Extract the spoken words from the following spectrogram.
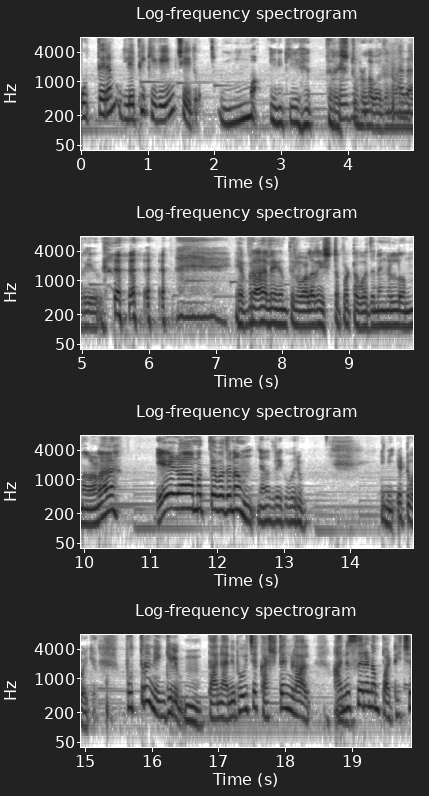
ഉത്തരം ലഭിക്കുകയും ചെയ്തു. ഉമ്മ എനിക്ക് എത്ര ഇഷ്ടമുള്ള വചനമാണ് അറിയത് എബ്രാലയത്തിൽ വളരെ ഇഷ്ടപ്പെട്ട വചനങ്ങളിൽ ഒന്നാണ് ഏഴാമത്തെ വചനം. ഞാൻ അതിലേക്ക് വരും. ഇനി എട്ട് വായിക്കാം. പുത്രനെങ്കിലും താൻ അനുഭവിച്ച കഷ്ടങ്ങളാൽ അനുസരണം പഠിച്ച്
